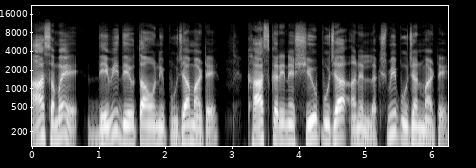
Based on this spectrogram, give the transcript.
આ સમયે દેવી દેવતાઓની પૂજા માટે ખાસ કરીને શિવ પૂજા અને લક્ષ્મી પૂજન માટે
